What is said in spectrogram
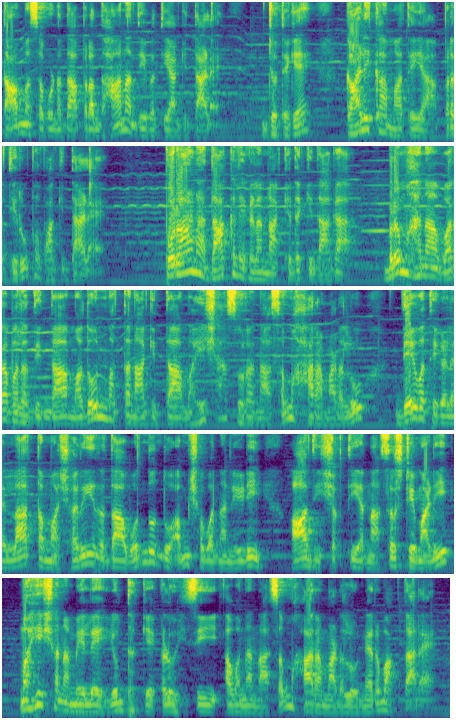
ತಾಮಸ ಗುಣದ ಪ್ರಧಾನ ದೇವತೆಯಾಗಿದ್ದಾಳೆ. ಜೊತೆಗೆ ಕಾಳಿಕಾ ಮಾತೆಯ ಪ್ರತಿರೂಪವಾಗಿದ್ದಾಳೆ. ಪುರಾಣ ದಾಖಲೆಗಳನ್ನ ಕೆದಕಿದಾಗ ಬ್ರಹ್ಮನ ವರಬಲದಿಂದ ಮದೋನ್ಮತ್ತನಾಗಿದ್ದ ಮಹಿಷಾಸುರನ ಸಂಹಾರ ಮಾಡಲು ದೇವತೆಗಳೆಲ್ಲ ತಮ್ಮ ಶರೀರದ ಒಂದೊಂದು ಅಂಶವನ್ನು ನೀಡಿ ಆದಿಶಕ್ತಿಯನ್ನ ಸೃಷ್ಟಿ ಮಾಡಿ ಮಹಿಷನ ಮೇಲೆ ಯುದ್ಧಕ್ಕೆ ಕಳುಹಿಸಿ ಅವನನ್ನ ಸಂಹಾರ ಮಾಡಲು ನೆರವಾಗ್ತಾರೆ.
